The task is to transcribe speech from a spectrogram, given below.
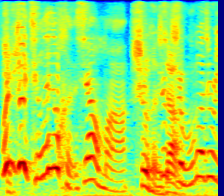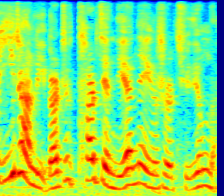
不是，这情节就很像嘛。是很像这只，不过就是一战里边，这他是间谍，那个是取经的。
